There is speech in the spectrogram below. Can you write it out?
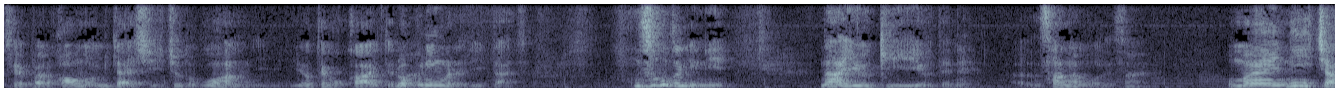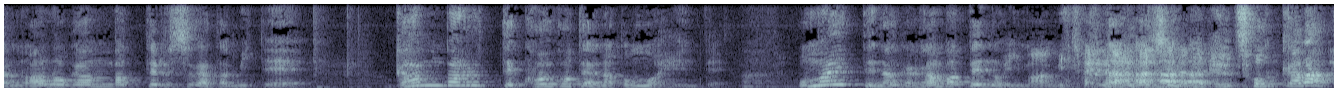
先輩の顔も見たいしちょっとご飯に寄ってこかって6人ぐらいで行ったんですよ、その時に「なあ勇気」言うてね三男坊です、はい。お前兄ちゃんのあの頑張ってる姿見て頑張るってこういうことやなと思えへんってお前ってなんか頑張ってんの今みたいな話になってそっから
